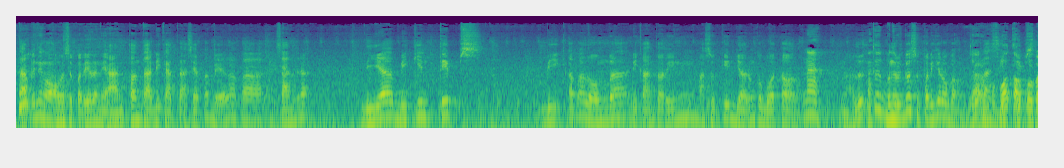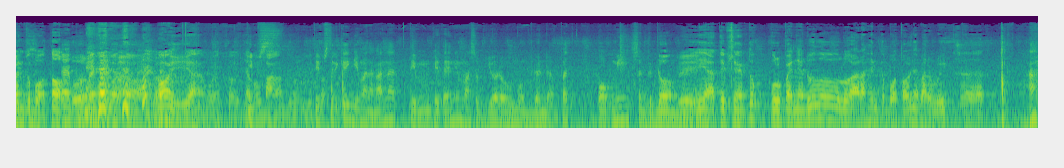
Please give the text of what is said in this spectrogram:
Tapi ini ngomong superhero nih, Anton tadi kata siapa Bella Pak Sandra, dia bikin tips di apa lomba di kantor ini masukin jarum ke botol. nah Nah, lu tuh menurut gua superhero bang. Jarum ke botol, tips- pulpen ke botol. Eh, pulpen ke botol. Oh iya, itu jago tips, banget tuh. gitu. tips triknya gimana? Karena tim kita ini masuk juara umum dan dapat pop mie segedong. Iya, tipsnya itu pulpennya dulu lu arahin ke botolnya baru lu ikat. Hah?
